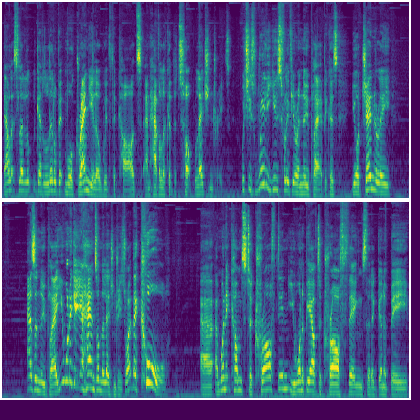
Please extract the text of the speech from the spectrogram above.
Now let's get a little bit more granular with the cards and have a look at the top legendaries, which is really useful if you're a new player because you're generally, as a new player, you want to get your hands on the legendaries, right? They're cool. Uh, and when it comes to crafting, you want to be able to craft things that are going to be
